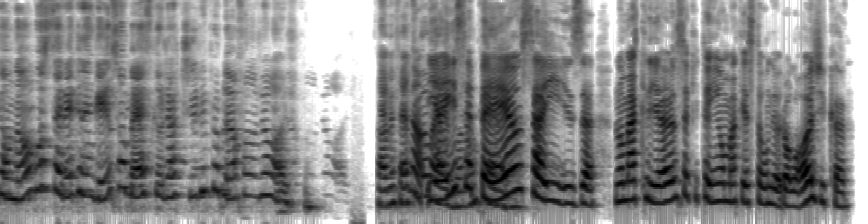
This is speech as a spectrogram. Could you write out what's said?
que eu não gostaria que ninguém soubesse que eu já tive problema fonoaudiológico. Sabe? Afeta não, e aí você pensa, Isa, numa criança que tem uma questão neurológica,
